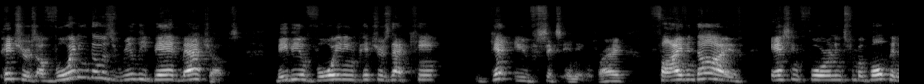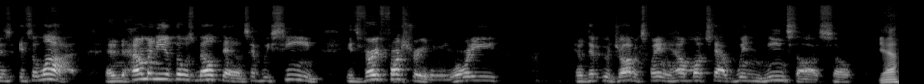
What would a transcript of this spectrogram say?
pitchers, avoiding those really bad matchups, maybe avoiding pitchers that can't get you six innings, right? Five and dive, asking four innings from a bullpen is it's a lot. And how many of those meltdowns have we seen? It's very frustrating. You're already you know, did a good job explaining how much that win means to us. So yeah,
